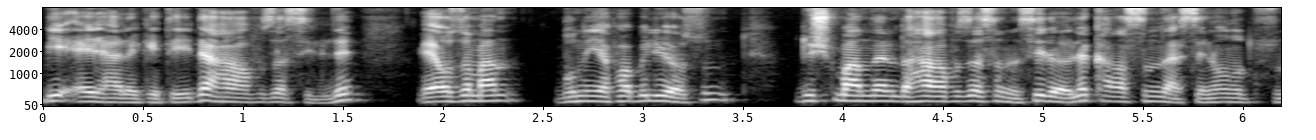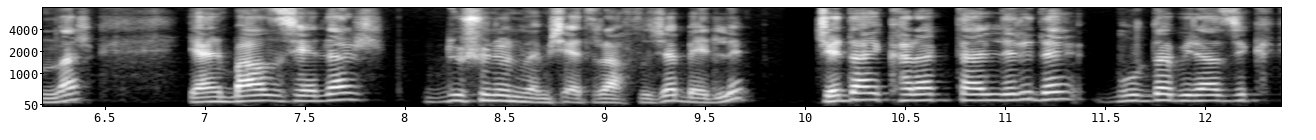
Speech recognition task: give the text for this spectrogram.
bir el hareketiyle hafıza sildi. E o zaman bunu yapabiliyorsun. Düşmanların da hafızasını sil öyle kalsınlar seni unutsunlar. Yani bazı şeyler düşünülmemiş etraflıca belli. Jedi karakterleri de burada birazcık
